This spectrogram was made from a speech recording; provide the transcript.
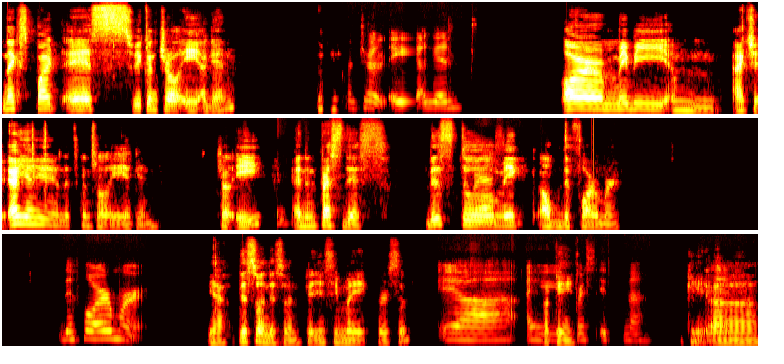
Next part is we control A again. control A again. Or maybe um actually oh yeah, yeah, yeah, let's control A again. Control A and then press this. This to Press- make up the former. The former. Yeah, this one, this one. Can you see my cursor? Yeah, I Okay. press it na. Okay, Then- uh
